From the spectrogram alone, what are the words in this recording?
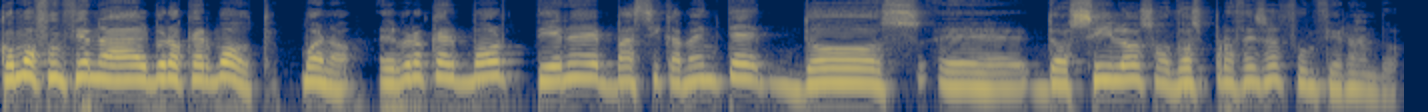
¿Cómo funciona el Broker Bot? Bueno, el Broker Bot tiene básicamente dos, eh, dos hilos o dos procesos funcionando.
